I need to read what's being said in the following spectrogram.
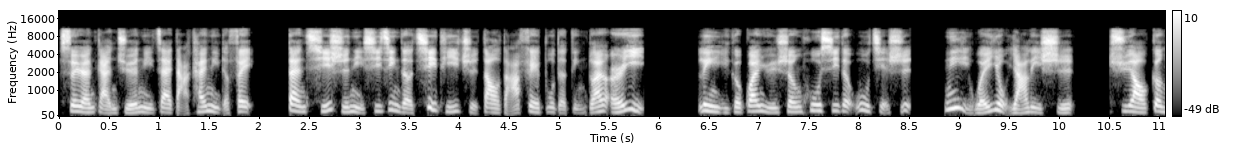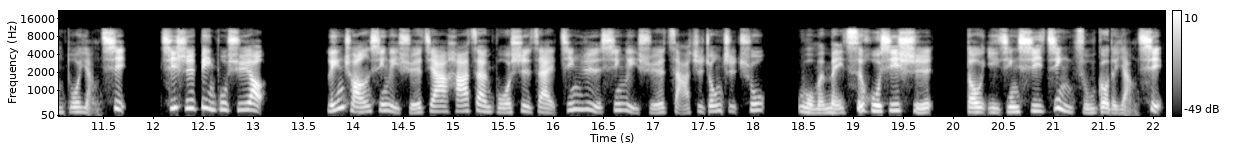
虽然感觉你在打开你的肺，但其实你吸进的气体只到达肺部的顶端而已。另一个关于深呼吸的误解是，你以为有压力时需要更多氧气，其实并不需要。临床心理学家哈赞博士在《今日心理学杂志》中指出，我们每次呼吸时都已经吸进足够的氧气。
